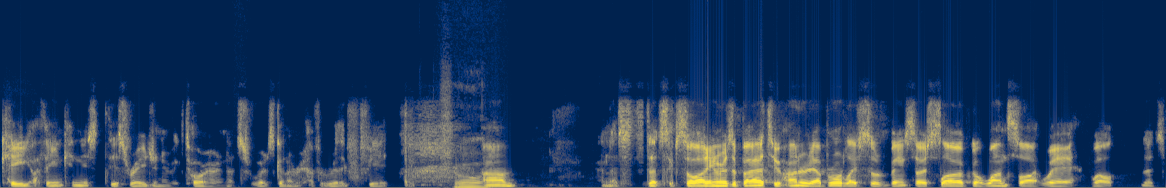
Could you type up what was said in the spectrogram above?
key, I think, in this this region in Victoria, and that's where it's going to have a really fit. Sure. Um, and that's that's exciting. Whereas a Bayer 200, our broadleaf sort of being so slow. I've got one site where, well, that's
